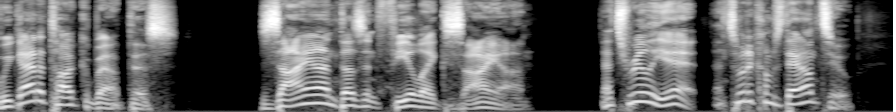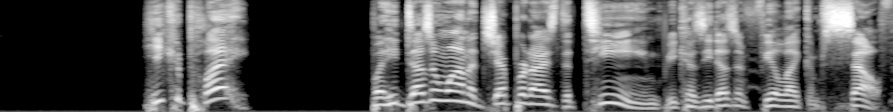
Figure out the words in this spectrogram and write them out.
we got to talk about this. Zion doesn't feel like Zion. That's really it. That's what it comes down to. He could play, but he doesn't want to jeopardize the team because he doesn't feel like himself.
